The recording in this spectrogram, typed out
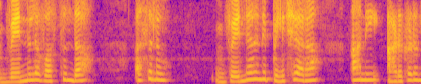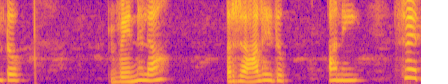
వెన్నెల వస్తుందా? అసలు వెన్నెలని పిలిచారా? అని అడగడంతో వెన్నెల రాలేదు అని శ్వేత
